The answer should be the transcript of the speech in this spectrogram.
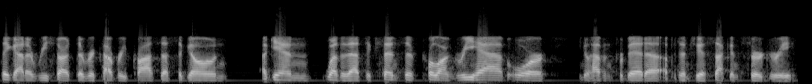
they got to restart the recovery process again again, whether that's extensive, prolonged rehab, or you know, heaven forbid, a, a potentially a second surgery.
